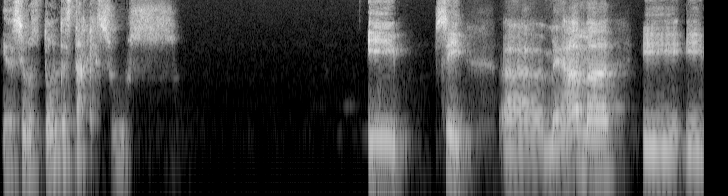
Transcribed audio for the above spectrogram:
Y decimos, ¿dónde está Jesús? Y sí, me ama y,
